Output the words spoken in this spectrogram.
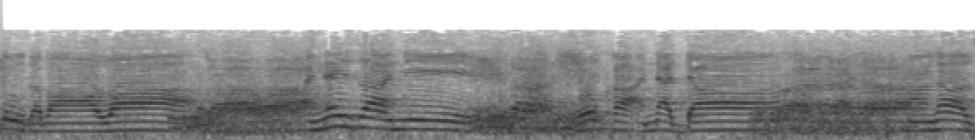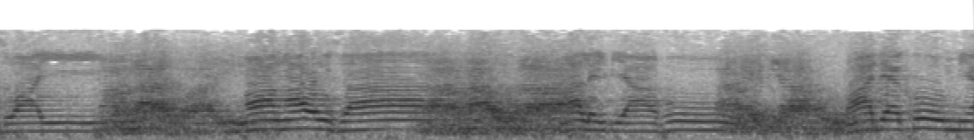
သူ့တဘာဝအနိစ္စနိဒုက္ခအနတ္တမန္လစွာဤငါငါဥစ္စာငါလိုက်ပြဟုဘာတခုမြ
